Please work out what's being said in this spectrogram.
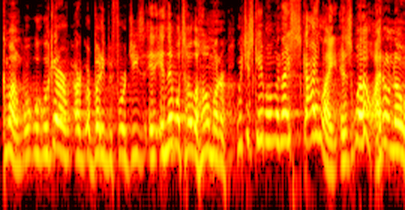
come on, we'll, we'll get our, our, buddy before Jesus. And, and, then we'll tell the homeowner, we just gave him a nice skylight as well. I don't know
